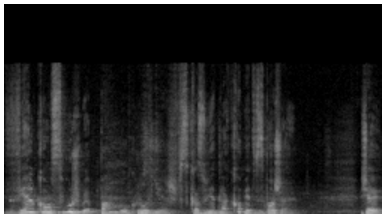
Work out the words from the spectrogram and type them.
Wielką służbę Pan Bóg również wskazuje dla kobiet w zborze. Wiecie,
